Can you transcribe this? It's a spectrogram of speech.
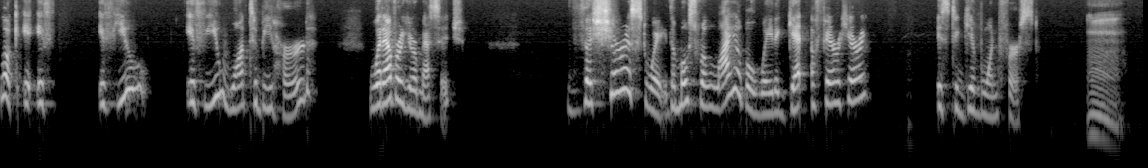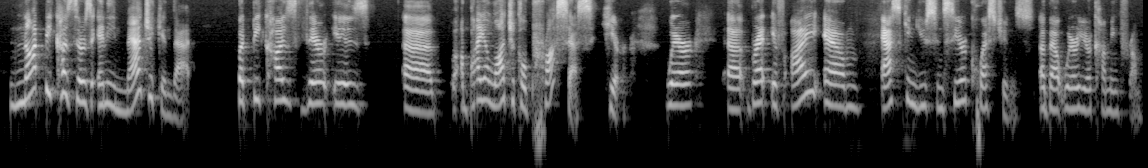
look, if if you if you want to be heard, whatever your message, the surest way, the most reliable way to get a fair hearing is to give one first. Mm. Not because there's any magic in that, but because there is uh, a biological process here where, uh, Bret, if I am asking you sincere questions about where you're coming from,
